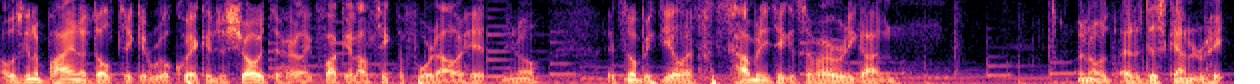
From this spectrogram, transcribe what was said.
I was going to buy an adult ticket real quick and just show it to her. Like, fuck it. I'll take the $4 hit, you know? It's no big deal. I've, how many tickets have I already gotten? You know, at a discounted rate.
